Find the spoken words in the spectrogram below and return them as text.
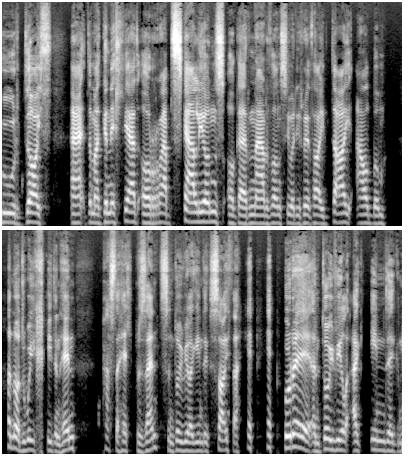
hŵr doeth. Uh, dyma gynulliad o Rabscallions o Gaernarfon sydd wedi rhyddhau dau albwm hynod wych hyd yn hyn. Pasta Hill Presents yn 2017 a Hip Hip Hwre yn 2019.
